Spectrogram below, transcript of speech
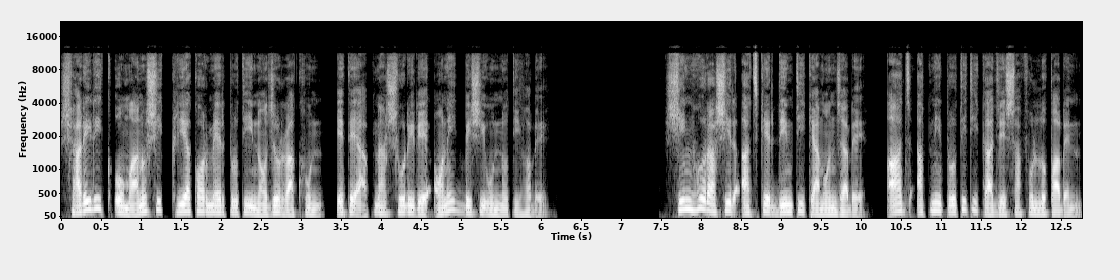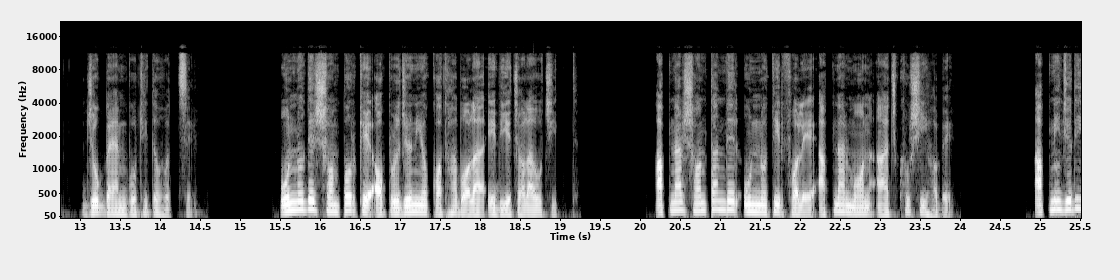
শারীরিক ও মানসিক ক্রিয়াকর্মের প্রতি নজর রাখুন, এতে আপনার শরীরে অনেক বেশি উন্নতি হবে। সিংহ রাশির আজকের দিনটি কেমন যাবে? আজ আপনি প্রতিটি কাজে সাফল্য পাবেন, যোগব্যায়াম গঠিত হচ্ছে। অন্যদের সম্পর্কে অপ্রয়োজনীয় কথা বলা এড়িয়ে চলা উচিত। আপনার সন্তানদের উন্নতির ফলে আপনার মন আজ খুশি হবে। আপনি যদি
